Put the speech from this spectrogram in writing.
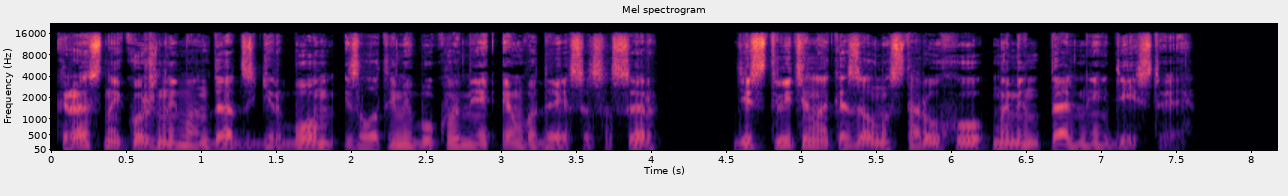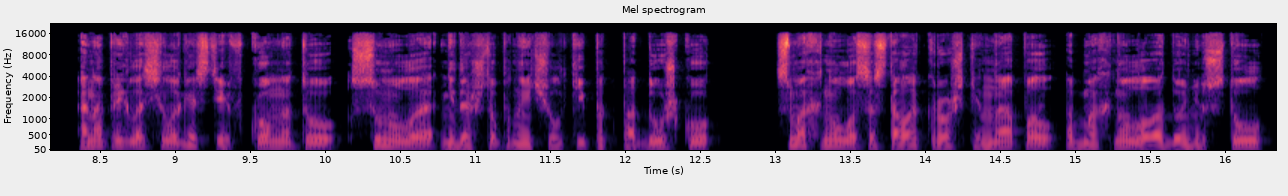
Красный кожаный мандат с гербом и золотыми буквами МВД СССР действительно оказал на старуху моментальное действие. Она пригласила гостей в комнату, сунула недоштопанные чулки под подушку, смахнула со стола крошки на пол, обмахнула ладонью стул,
